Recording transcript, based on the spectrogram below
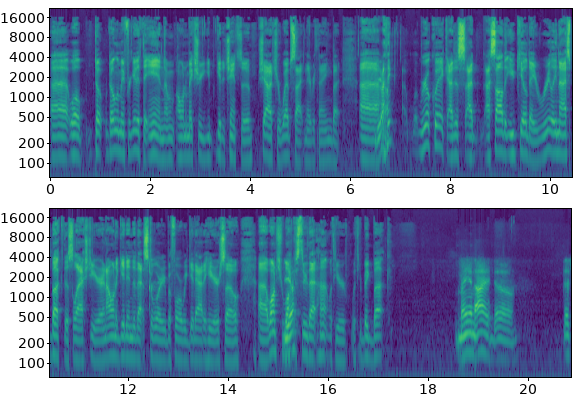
Uh, well, don't don't let me forget at the end. I'm, I want to make sure you get a chance to shout out your website and everything. But uh, Yeah. I think real quick, I just I I saw that you killed a really nice buck this last year, and I want to get into that story before we get out of here. So uh, why don't you walk Yeah. us through that hunt with your with your big buck? Man, I had uh, that's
